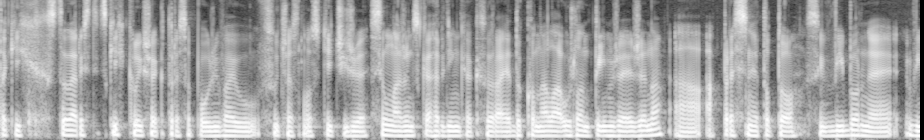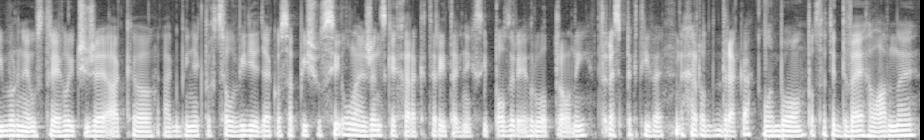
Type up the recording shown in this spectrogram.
takých scenaristických klišek, ktoré sa používajú v súčasnosti, čiže silná ženská hrdinka, ktorá je dokonalá už len tým, že je žena. A, a presne toto si výborne, výborne ustriehli, čiže ak, ak by niekto chcel vidieť, ako sa píšu silné ženské charaktery, tak nech si pozrie hru o tróny, respektíve rod draka, lebo v podstate dve hlavné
